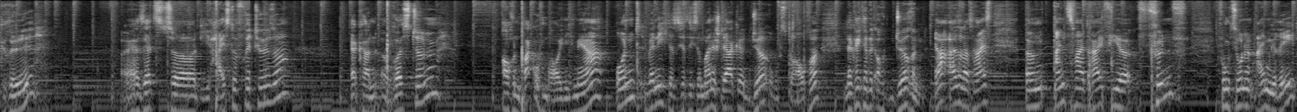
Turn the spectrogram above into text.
Grill, er ersetzt äh, die Heißluftfritteuse, er kann rösten, auch einen Backofen brauche ich nicht mehr und wenn ich, das ist jetzt nicht so meine Stärke, Dörrobst brauche, dann kann ich damit auch dörren. Ja, also das heißt, ähm, 1, 2, 3, 4, 5 Funktionen in einem Gerät.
